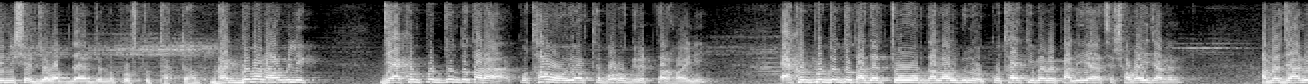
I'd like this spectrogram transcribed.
জিনিসের জবাব দেওয়ার জন্য প্রস্তুত থাকতে হবে। ভাগ্যবান আওয়ামী লীগ যে এখন পর্যন্ত তারা কোথাও ওই অর্থে বড় গ্রেপ্তার হয়নি। এখন পর্যন্ত তাদের চোর, দালালগুলো কোথায় কীভাবে পালিয়ে আছে সবাই জানেন। আমরা জানি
